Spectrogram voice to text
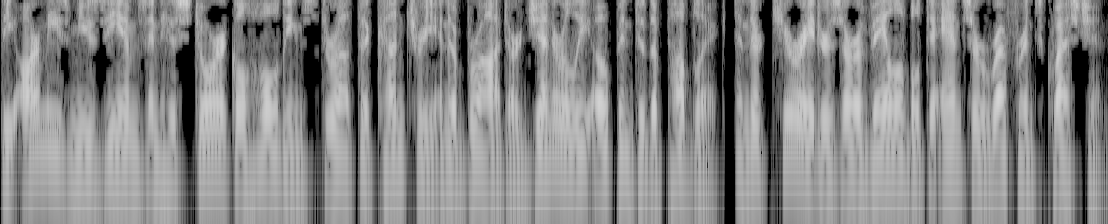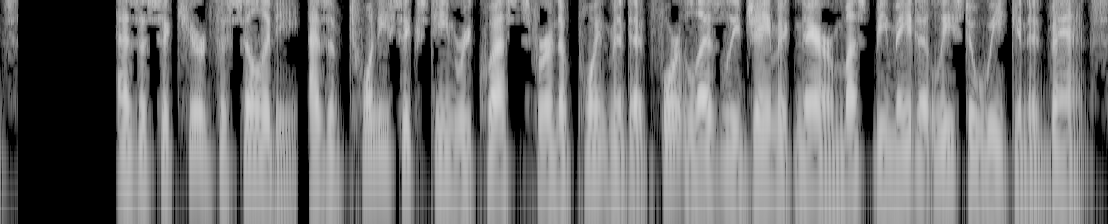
The Army's museums and historical holdings throughout the country and abroad are generally open to the public, and their curators are available to answer reference questions. As a secured facility, as of 2016 requests for an appointment at Fort Leslie J. McNair must be made at least a week in advance.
